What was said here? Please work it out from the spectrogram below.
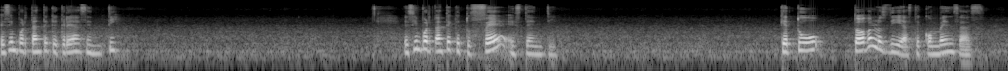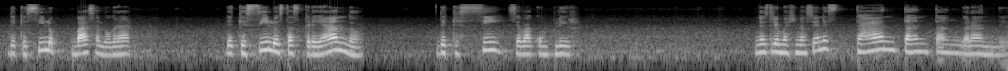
es importante que creas en ti. Es importante que tu fe esté en ti. Que tú todos los días te convenzas de que sí lo vas a lograr, de que sí lo estás creando, de que sí se va a cumplir. Nuestra imaginación es tan, tan, tan grande.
